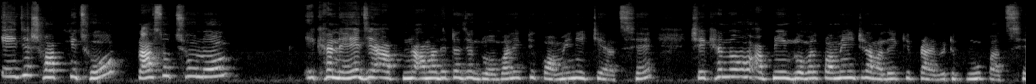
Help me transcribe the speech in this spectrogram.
এই যে সব কিছু প্লাস হচ্ছে হলো এখানে যে আপনার আমাদেরটা যে গ্লোবাল একটি কমিউনিটি আছে, সেখানেও আপনি গ্লোবাল কমিউনিটির আমাদের একটি প্রাইভেট গ্রুপ আছে,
